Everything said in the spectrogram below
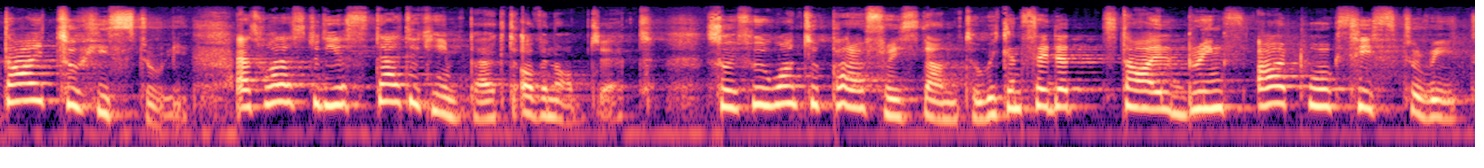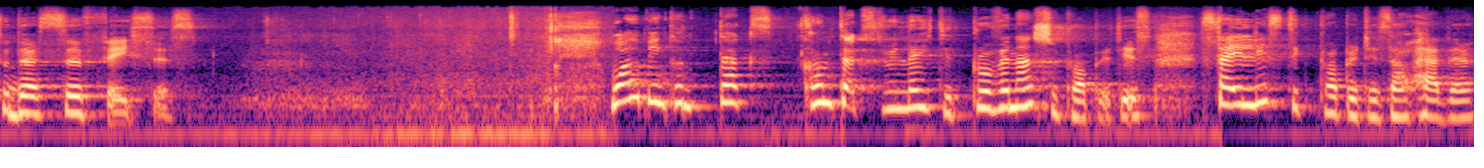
tied to history, as well as to the aesthetic impact of an object. So, if we want to paraphrase Danto, we can say that style brings artwork's history to their surfaces. While being context, context related provenance properties, stylistic properties, however,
